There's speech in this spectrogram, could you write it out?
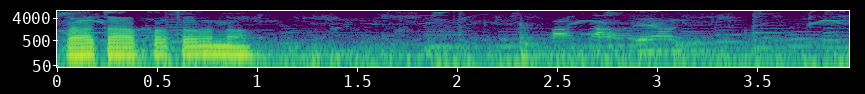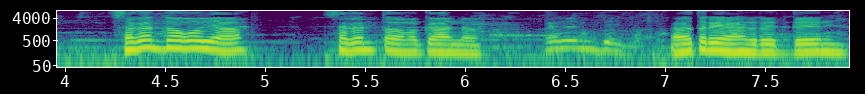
Bata pa to no. Bata pa yan. Sa ganito kuya? Sa ganito magkano? Ganun din. Ah, 300 din.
